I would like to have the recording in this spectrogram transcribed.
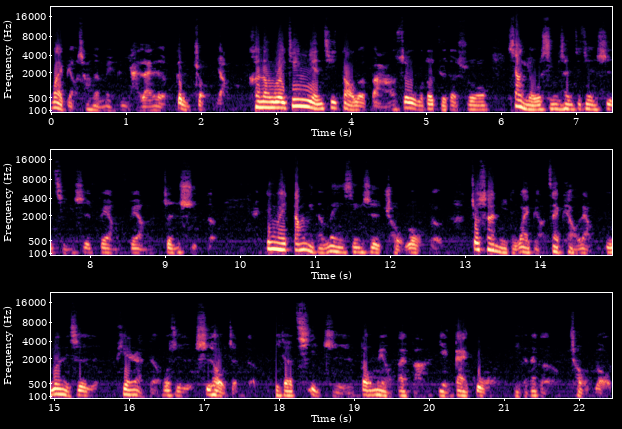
外表上的美丽还来得更重要。可能我已经年纪到了吧，所以我都觉得说相由心生这件事情是非常非常真实的。因为当你的内心是丑陋的，就算你的外表再漂亮，无论你是天然的或是事后整的，你的气质都没有办法掩盖过你的那个丑陋。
